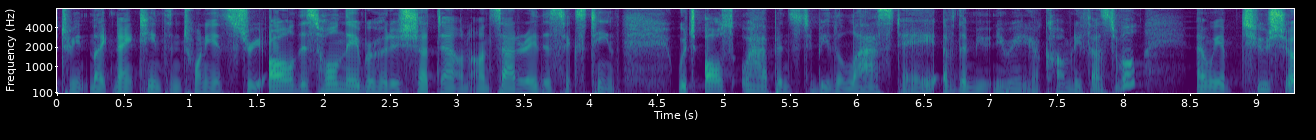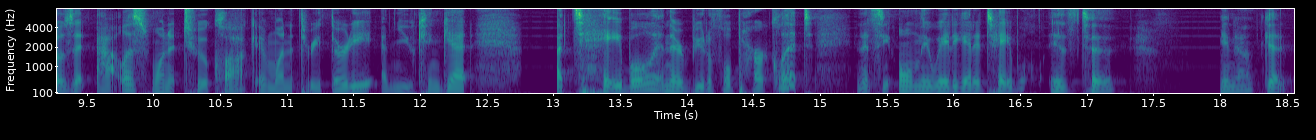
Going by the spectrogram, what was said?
between like 19th and 20th Street. All this whole neighborhood is shut down on Saturday the 16th, which also happens to be the last day of the Mutiny Radio Comedy Festival. And we have two shows at Atlas, one at two o'clock and one at 3:30, and you can get a table in their beautiful parklet. And it's the only way to get a table is to, you know, get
